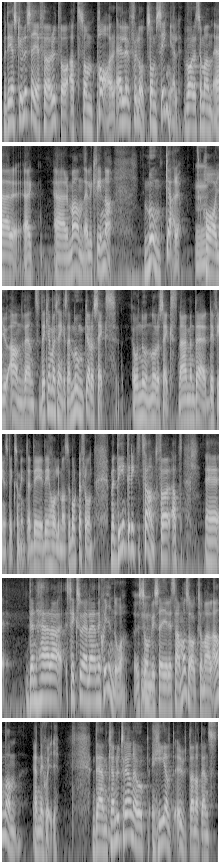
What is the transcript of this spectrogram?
Men det jag skulle säga förut var att som par, eller förlåt, som singel, vare sig man är, är, är man eller kvinna. Munkar har ju använt, det kan man ju tänka sig, munkar och sex och nunnor och sex. Nej men det, det finns liksom inte, det, det håller man sig borta från. Men det är inte riktigt sant för att eh, den här sexuella energin då, som vi säger är samma sak som all annan energi. Den kan du träna upp helt utan att ens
